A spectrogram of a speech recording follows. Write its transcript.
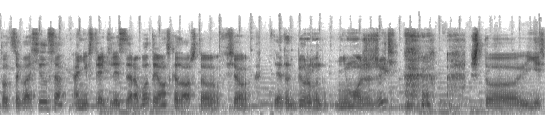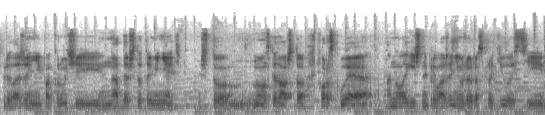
тот согласился, они встретились за работой, и он сказал, что все, этот Бюрман не может жить, что есть приложение покруче, и надо что-то менять. Что, ну, он сказал, что Foursquare аналогичное приложение уже раскрутилось и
